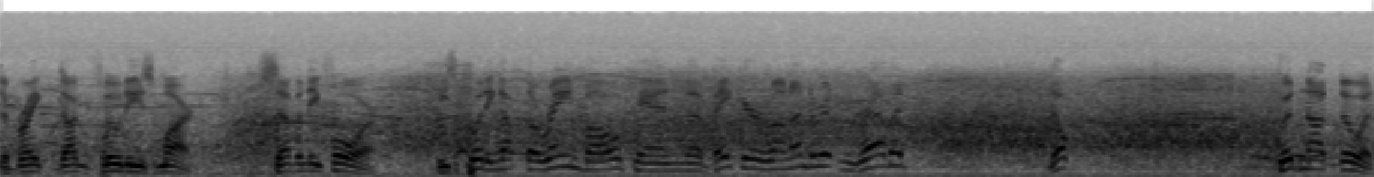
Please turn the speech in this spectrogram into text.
to break Doug Flutie's mark. 74. He's putting up the rainbow. Can uh, Baker run under it and grab it? Nope. Could not do it.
